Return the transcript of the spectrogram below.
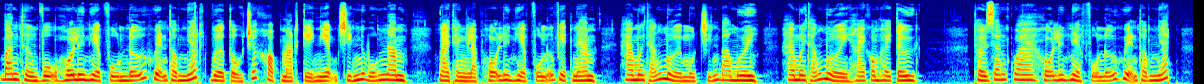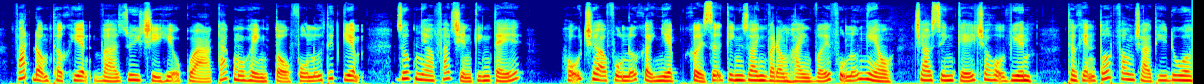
Ban Thường vụ Hội Liên hiệp Phụ nữ huyện Thống Nhất vừa tổ chức họp mặt kỷ niệm 94 năm ngày thành lập Hội Liên hiệp Phụ nữ Việt Nam 20 tháng 10 1930, 20 tháng 10 2024. Thời gian qua, Hội Liên hiệp Phụ nữ huyện Thống Nhất phát động thực hiện và duy trì hiệu quả các mô hình tổ phụ nữ tiết kiệm, giúp nhau phát triển kinh tế, hỗ trợ phụ nữ khởi nghiệp, khởi sự kinh doanh và đồng hành với phụ nữ nghèo, trao sinh kế cho hội viên, thực hiện tốt phong trào thi đua,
